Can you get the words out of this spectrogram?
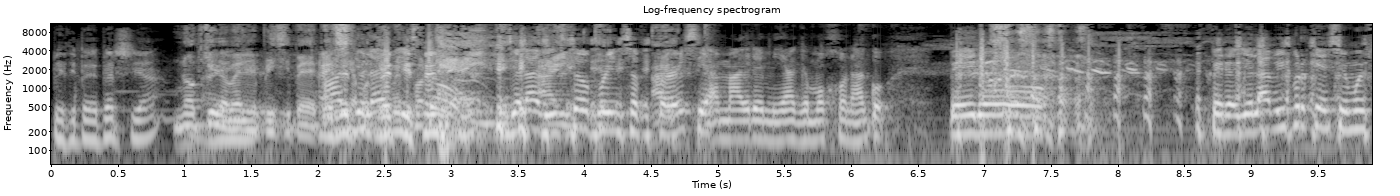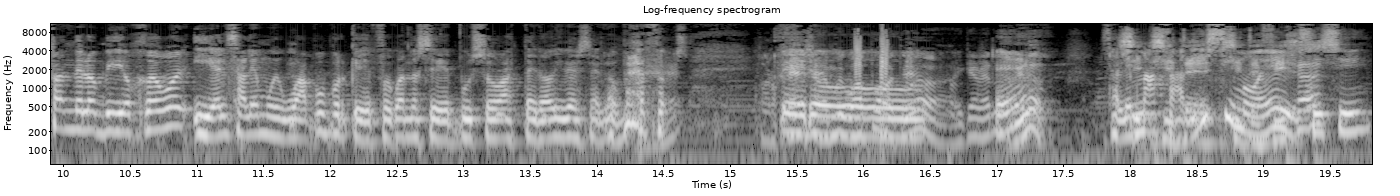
Príncipe de Persia. No quiero Ahí- ver el príncipe de Ah, Persia. yo la he visto. está- ahí- Yo la he ahí- visto Prince of Persia. Madre mía, qué mojonaco. Pero... Pero yo la vi porque soy muy fan de los videojuegos y él sale muy guapo porque fue cuando se puso asteroides en los brazos. Jorge, Pero... sale muy guapo, tío, hay que verlo. ¿Eh? Sale si- si te- majadísimo si te él, fijas- sí, sí.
